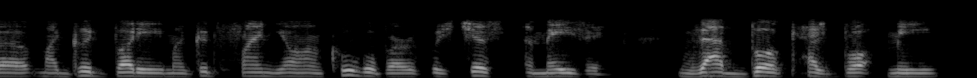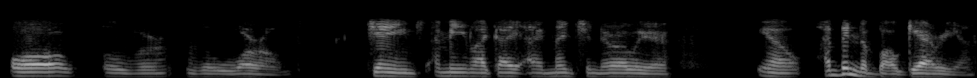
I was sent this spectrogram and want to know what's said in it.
uh, my good buddy, my good friend Johan Kugelberg was just amazing. That book has brought me all over the world. James, I mean, like I, I mentioned earlier, you know, I've been to Bulgaria.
